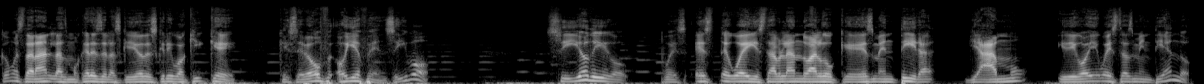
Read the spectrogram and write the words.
¿Cómo estarán las mujeres de las que yo describo aquí que, que se ve hoy ofensivo? Si yo digo, pues este güey está hablando algo que es mentira, llamo y digo, oye, güey, estás mintiendo.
